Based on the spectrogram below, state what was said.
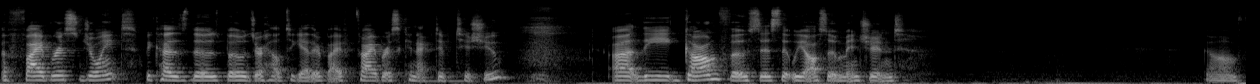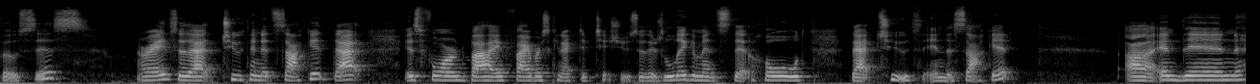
a fibrous joint because those bones are held together by fibrous connective tissue. Uh, the gomphosis that we also mentioned, gomphosis, all right, so that tooth in its socket, that is formed by fibrous connective tissue. So there's ligaments that hold that tooth in the socket. Uh, and then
